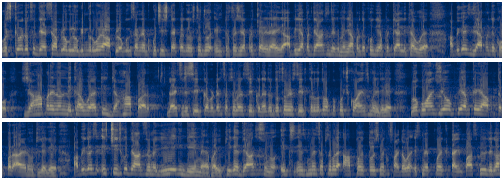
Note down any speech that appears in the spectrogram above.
उसके बाद दोस्तों, जैसे आप लोग लॉगिन करोगे आप लोगों के सामने कुछ इस टाइप का दोस्तों जो इंटरफेस यहाँ पर चले जाएगा अभी यहाँ पर ध्यान से देखना यहाँ पर देखो यहाँ पर क्या लिखा हुआ है अभी गैस यहाँ पर देखो यहाँ पर इन्होंने लिखा हुआ है कि जहाँ पर गैस रिसीव का बटन सबसे पहले रिसीव करना है तो दोस्तों रिसीव करोगे तो आपको कुछ कॉइन्स मिल जाएँगे वो कॉइन्स जो आपके आपके यहाँ पर ऐड होती जाएँगे अभी गैस इस चीज़ को ध्यान से सुनो ये एक गेम है भाई ठीक है ध्यान से सुनो इसमें सबसे पहले आपको तो इसमें फ़ायदा होगा इसमें आपको एक टाइम पास भी हो जाएगा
